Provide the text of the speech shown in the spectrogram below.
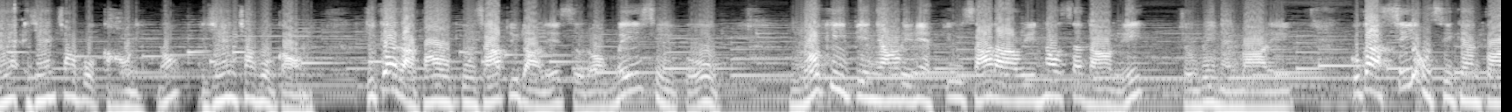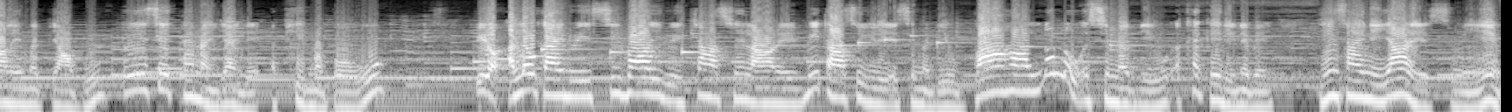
လည်းအရန်ကြောက်ဖို့ကောင်းတယ်နော်အရန်ကြောက်ဖို့ကောင်းတယ်ဒီကက်ကဘာကိုပူစားပြတာလဲဆိုတော့မိတ်ဆွေကိုလောကီပညာတွေနဲ့ပြူစားတာတွေနှောက်ဆက်တာတွေဂျုံပြနိုင်ပါတယ်ကိုကစေးရုံစီကံသွားလည်းမပြောင်းဘူးတွေးစစ်တမ်းမှန်ရိုက်လည်းအဖြစ်မပေါ်ဘူးပြီးတော့အလောက်ကိုင်းတွေစီးပွားရေးတွေကျဆင်းလာတယ်မိသားစုတွေအဆင်မပြေဘူးဘာဟာလွတ်လို့အဆင်မပြေဘူးအခက်အခဲတွေနဲ့ပဲရင်ဆိုင်နေရတယ်ဆိုရင်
